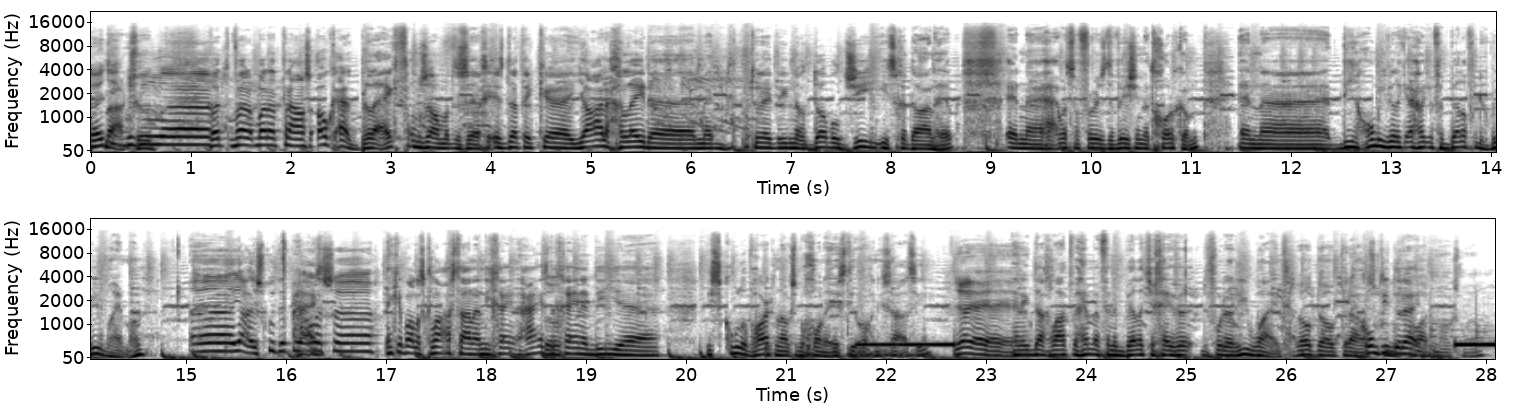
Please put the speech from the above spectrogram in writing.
Weet je, Nou, ik bedoel. eh, Wat, waar, waar dat trouwens ook uit blijkt, om zo maar te zeggen, is dat ik eh, jaren geleden met, toen heette hij nog Double G iets gedaan heb. En eh, hij was van First Division uit Gorkum. En die homie wil ik eigenlijk even bellen voor de rewind, man. ja, is goed. Heb je Hij alles. Ik heb alles klaarstaan en diegene, hij is degene die, die School of Hard Knocks begonnen is, die organisatie. ja, ja, ja. ja. En ik dacht, laten we hem even een belletje geven voor de rewind. Wel dope trouwens. Komt hij School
